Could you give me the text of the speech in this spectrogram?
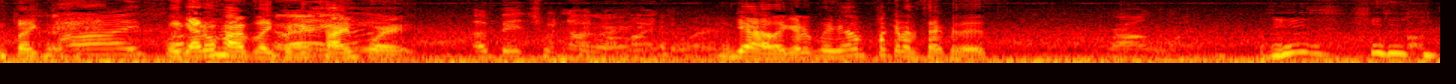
like. I Like I don't have like fucking freaking time for it. A bitch would knock on my door. Yeah, like I'm like I don't fucking have time for this. Wrong one.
